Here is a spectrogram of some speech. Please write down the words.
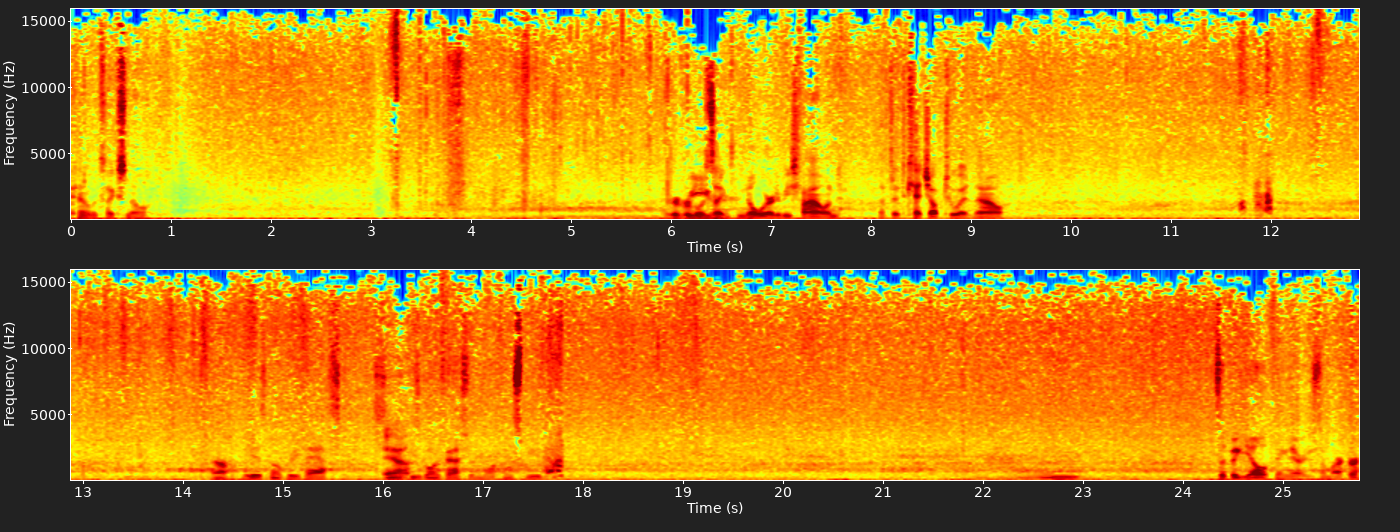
Kind of looks like snow. The river boat's River. like nowhere to be found. I have to catch up to it now. Oh, he is going pretty fast. Seems Yeah. like he's going faster than walking speed. Mm. It's that big yellow thing there, just a marker.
